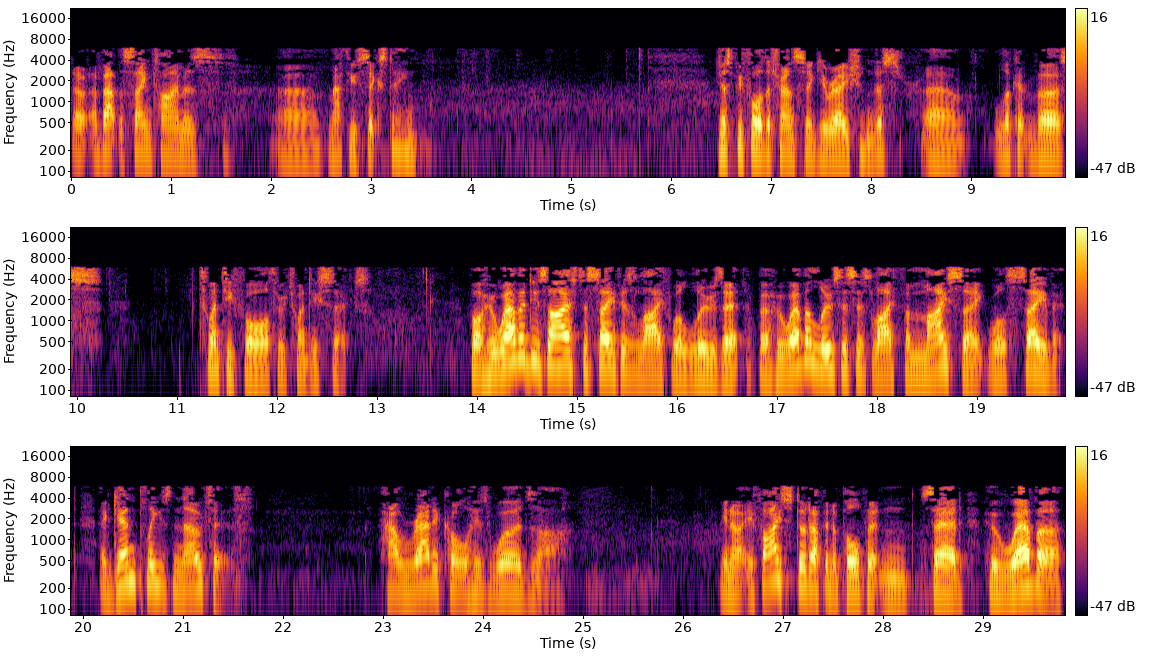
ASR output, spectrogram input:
uh, about the same time as uh, Matthew 16. Just before the transfiguration, just uh, look at verse 24 through 26. For whoever desires to save his life will lose it, but whoever loses his life for my sake will save it. Again, please notice how radical his words are. You know, if I stood up in a pulpit and said, whoever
